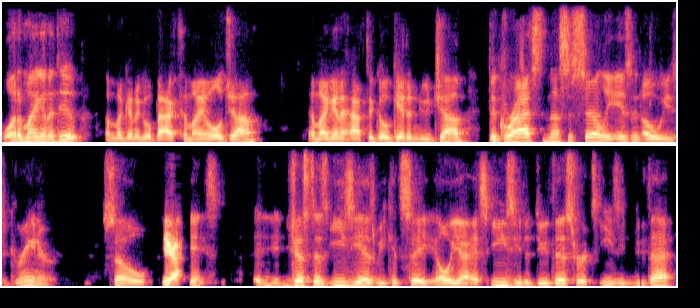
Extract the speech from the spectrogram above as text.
what am I going to do? Am I going to go back to my old job? Am I going to have to go get a new job? The grass necessarily isn't always greener. So Yeah. it's just as easy as we could say, oh yeah, it's easy to do this or it's easy to do that.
